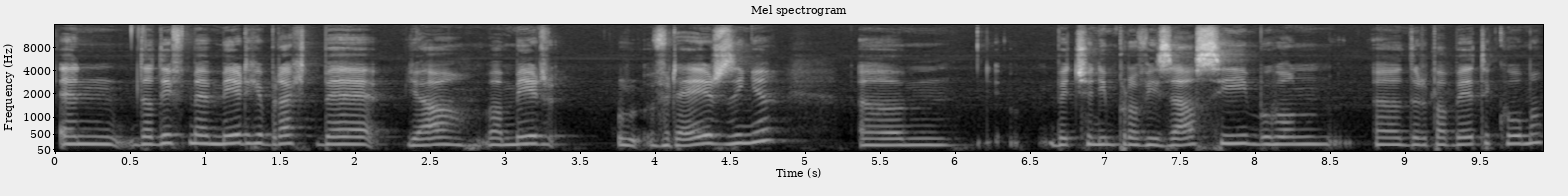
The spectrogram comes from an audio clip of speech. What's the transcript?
en dat heeft mij meer gebracht bij ja, wat meer vrijer zingen. Een beetje improvisatie begon eh, er wat bij te komen.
